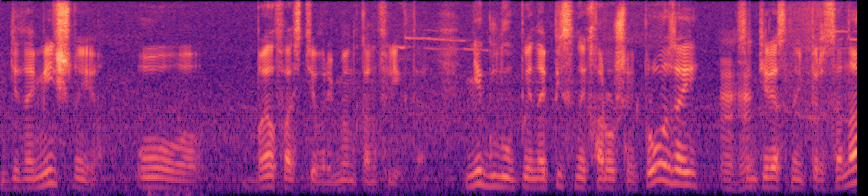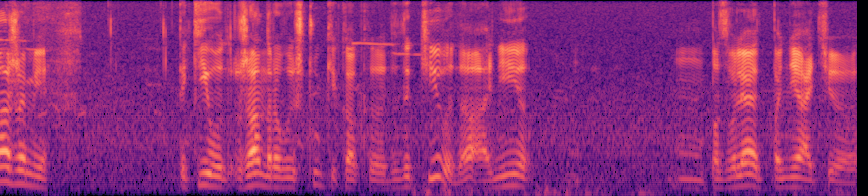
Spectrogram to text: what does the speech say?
динамичный о Белфасте времен конфликта. Не глупый, написанный хорошей прозой, с Мгм. интересными персонажами. Такие вот жанровые штуки, как э, детективы, да, они позволяют понять э,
